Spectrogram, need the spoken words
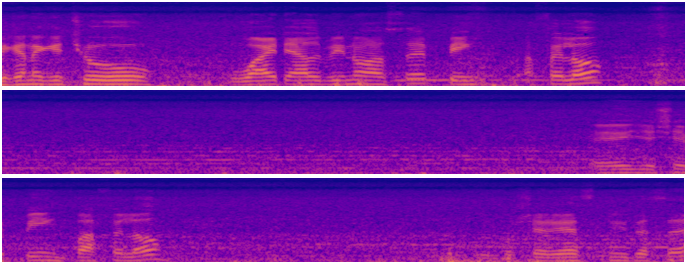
এখানে কিছু হোয়াইট অ্যালবিনো আছে পিঙ্ক পাফেলো এই যে সে পিঙ্ক পাফেলো বসে রেস্ট নিতেছে।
